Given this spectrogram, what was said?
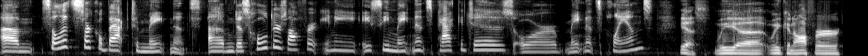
Um, so let's circle back to maintenance. Um, does Holders offer any AC maintenance packages or maintenance plans? Yes, we uh, we can offer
